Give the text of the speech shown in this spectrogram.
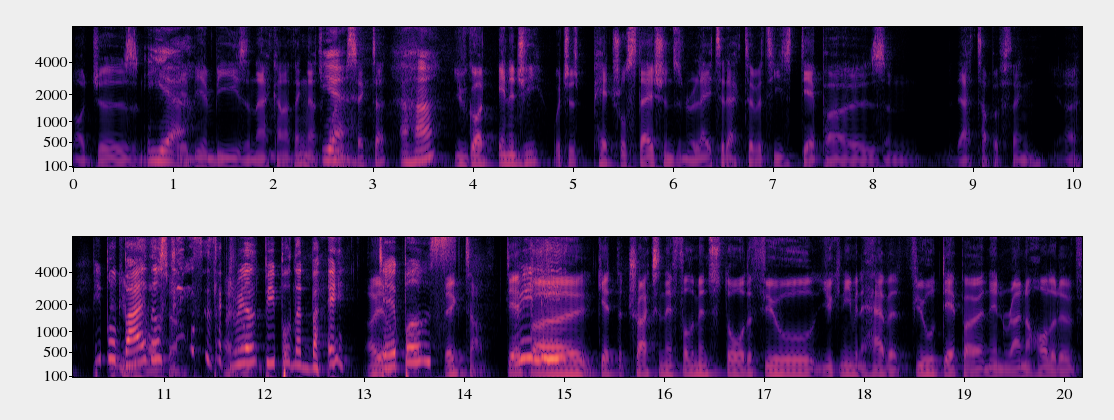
lodges and Yeah. Airbnbs and that kind of thing. That's Yeah. one sector. Uh huh. You've got energy, which is petrol stations and related activities, depots and that type of thing. You know, People buy those things. It's like Oh, yeah. real people that buy Oh, yeah. depots. Big time. Depot, Really? get the trucks in there, fill them in, store the fuel. You can even have a fuel depot and then run a whole lot of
